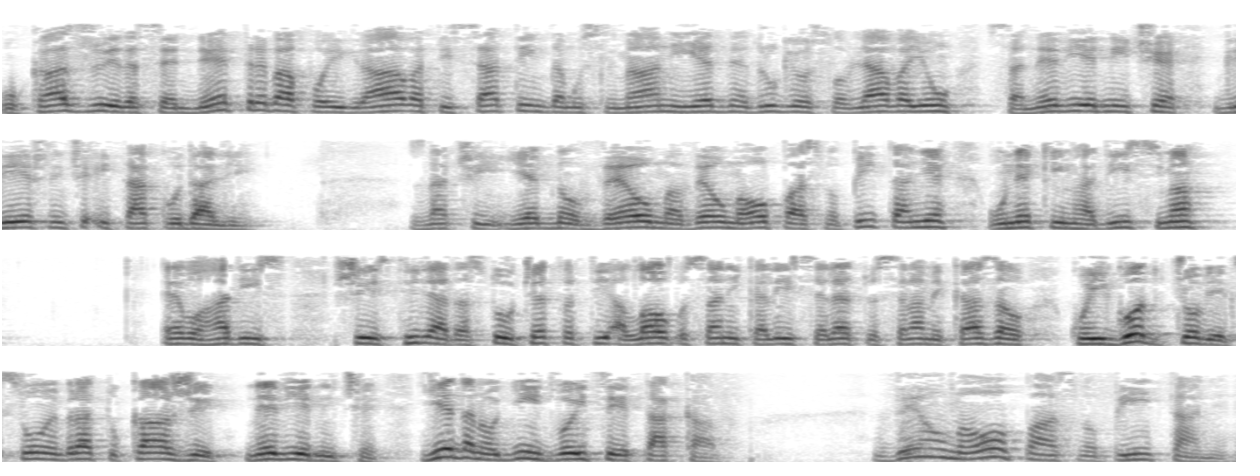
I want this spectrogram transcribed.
ukazuje da se ne treba poigravati sa tim da muslimani jedne druge oslovljavaju sa nevjerniče, griješniče i tako dalje. Znači jedno veoma, veoma opasno pitanje u nekim hadisima. Evo hadis 6104. Allah poslanik ali se letu selam je kazao koji god čovjek svome bratu kaže nevjerniče, jedan od njih dvojice je takav. Veoma opasno pitanje.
